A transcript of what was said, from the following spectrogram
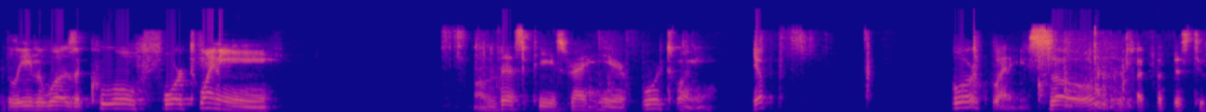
I believe it was a cool 420 on this piece right here, 420. Yep, 420. So if I put this to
